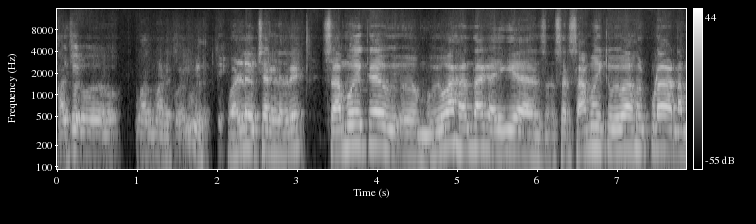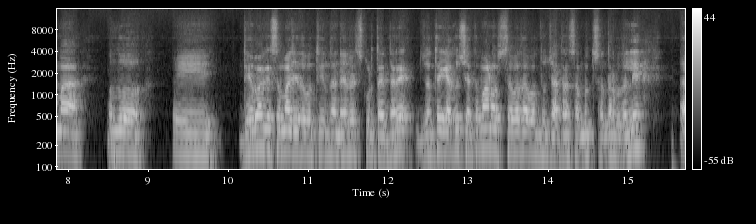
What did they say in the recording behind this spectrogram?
ಆಶೀರ್ವಾದ ಮಾಡಿಕೊಳ್ಳಿ ವಿನಂತಿ. ಒಳ್ಳೆ ವಿಚಾರ ಹೇಳಿದ್ರೆ. ಸಾಮೂಹಿಕ ವಿವಾಹ ಅಂದಾಗ ಈಗ ಸರ್, ಸಾಮೂಹಿಕ ವಿವಾಹ ಕೂಡ ನಮ್ಮ ಒಂದು ಈ ದೇವಾಂಗ ಸಮಾಜದ ವತಿಯಿಂದ ನೆರವೇರಿಸಿಕೊಡ್ತಾ ಇದ್ದಾರೆ. ಜೊತೆಗೆ ಅದು ಶತಮಾನೋತ್ಸವದ ಒಂದು ಜಾತ್ರಾ ಸಮ ಸಂದರ್ಭದಲ್ಲಿ ಆ,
